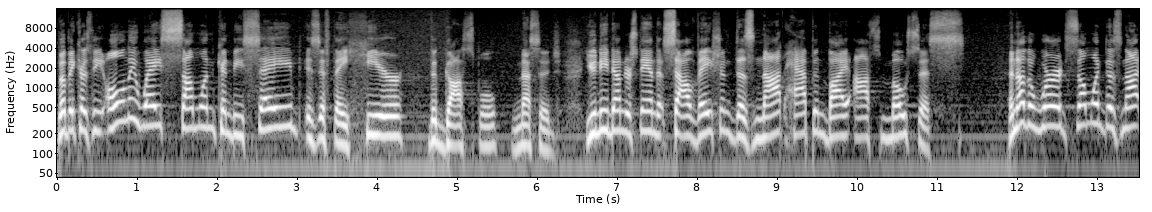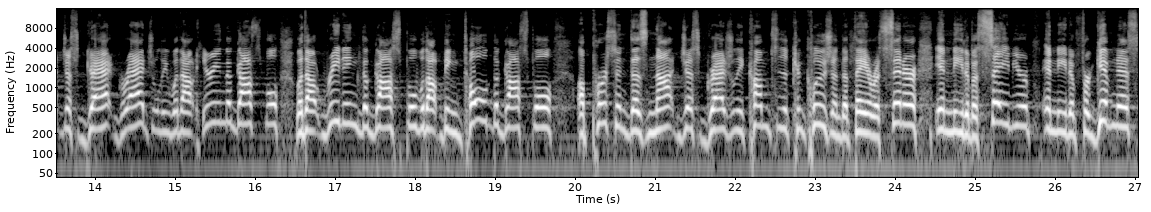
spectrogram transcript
but because the only way someone can be saved is if they hear the gospel message. You need to understand that salvation does not happen by osmosis. In other words, someone does not just gra- gradually, without hearing the gospel, without reading the gospel, without being told the gospel, a person does not just gradually come to the conclusion that they are a sinner in need of a Savior, in need of forgiveness,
